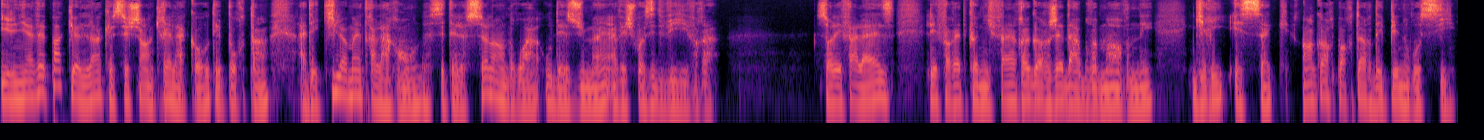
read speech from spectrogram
Il n'y avait pas que là que s'échancrait la côte, et pourtant, à des kilomètres à la ronde, c'était le seul endroit où des humains avaient choisi de vivre. Sur les falaises, les forêts de conifères regorgeaient d'arbres morts-nés, gris et secs, encore porteurs d'épines roussies.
